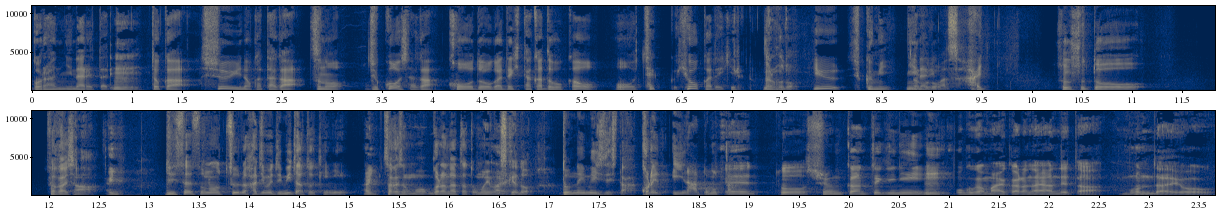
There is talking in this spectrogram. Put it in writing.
ご覧になれたり、うんとか、周囲の方が、その受講者が行動ができたかどうかをおチェック、評価できるなるほど。という仕組みになります。はい。そうすると、酒井さん。はい実際そのツール初めて見たときに、はい酒井さんもご覧になったと思いますけど、どんなイメージでした？これいいなと思った。えーっと瞬間的うんに僕が前から悩んでた問題を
